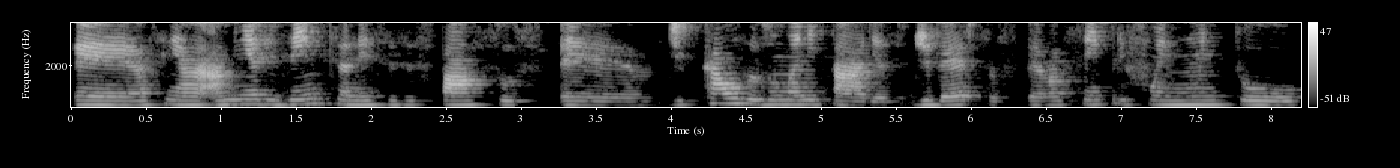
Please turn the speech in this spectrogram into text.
É, assim a, a, minha vivência nesses espaços é, de causas humanitárias diversas, ela sempre foi muito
